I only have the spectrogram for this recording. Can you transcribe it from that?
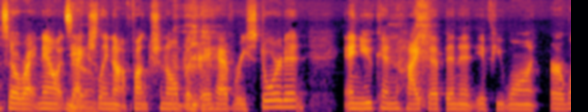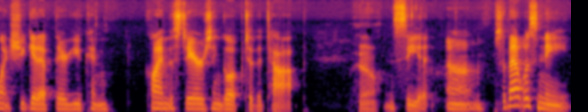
So right now it's Yeah. actually not functional, but they have restored it. And you can hike up in it if you want. Or once you get up there, you can climb the stairs and go up to the top Yeah. and see it. Um, so that was neat.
